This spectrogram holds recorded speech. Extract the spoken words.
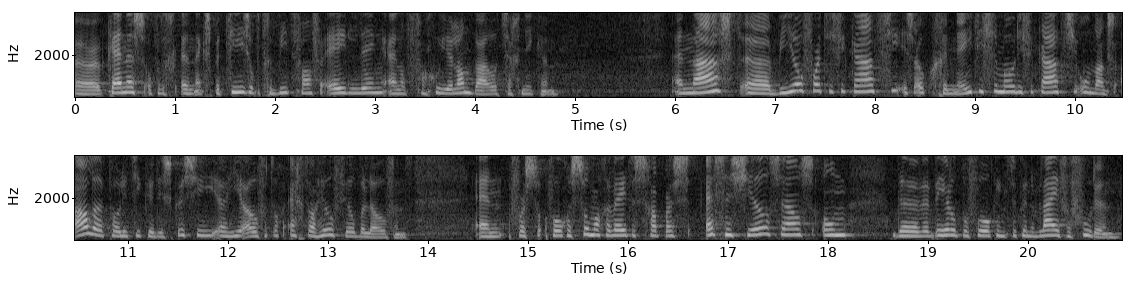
uh, kennis op het, en expertise op het gebied van veredeling en op, van goede landbouwtechnieken. En naast uh, biofortificatie is ook genetische modificatie, ondanks alle politieke discussie uh, hierover, toch echt wel heel veelbelovend. En volgens sommige wetenschappers essentieel zelfs om de wereldbevolking te kunnen blijven voeden.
